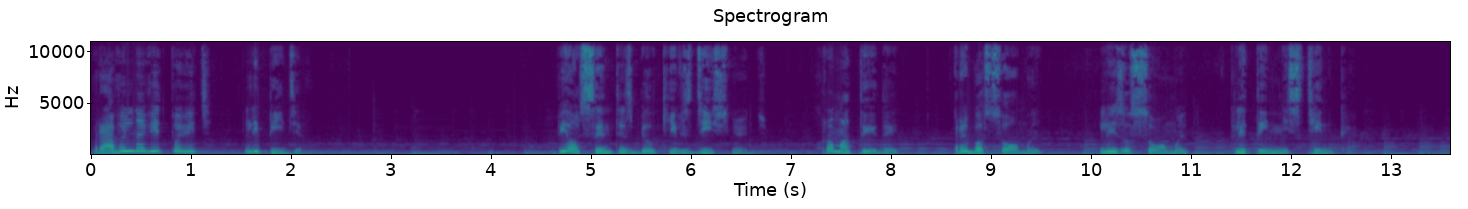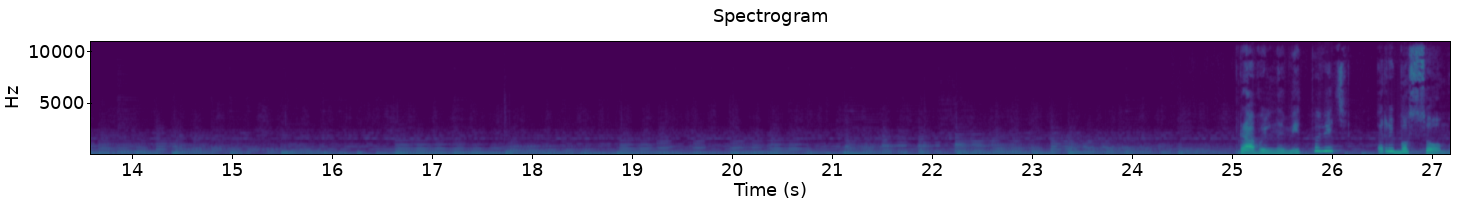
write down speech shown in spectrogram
Правильна відповідь ліпідів. Біосинтез білків здійснюють хроматиди, рибосоми, лізосоми, клітинні стінки. Правильна відповідь рибосоми.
